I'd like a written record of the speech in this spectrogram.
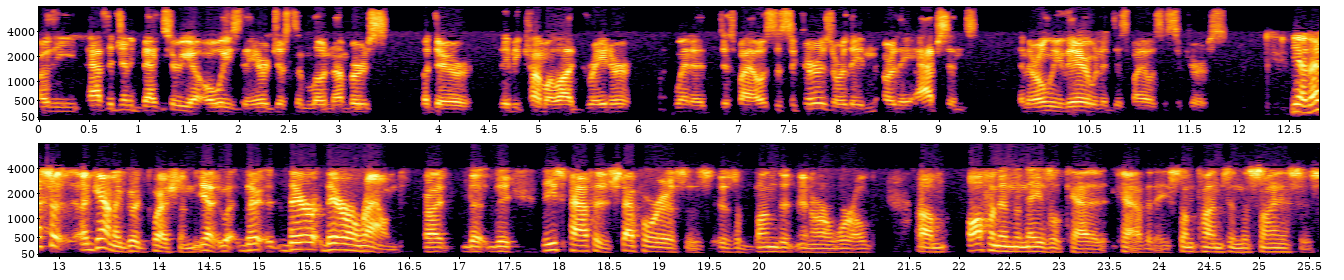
are the pathogenic bacteria always there, just in low numbers, but they're they become a lot greater when a dysbiosis occurs, or they are they absent and they're only there when a dysbiosis occurs? Yeah, that's a, again a good question. Yeah, they're they're they're around, right? The the these pathogens, Staph aureus is, is abundant in our world, um, often in the nasal cavity, sometimes in the sinuses,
